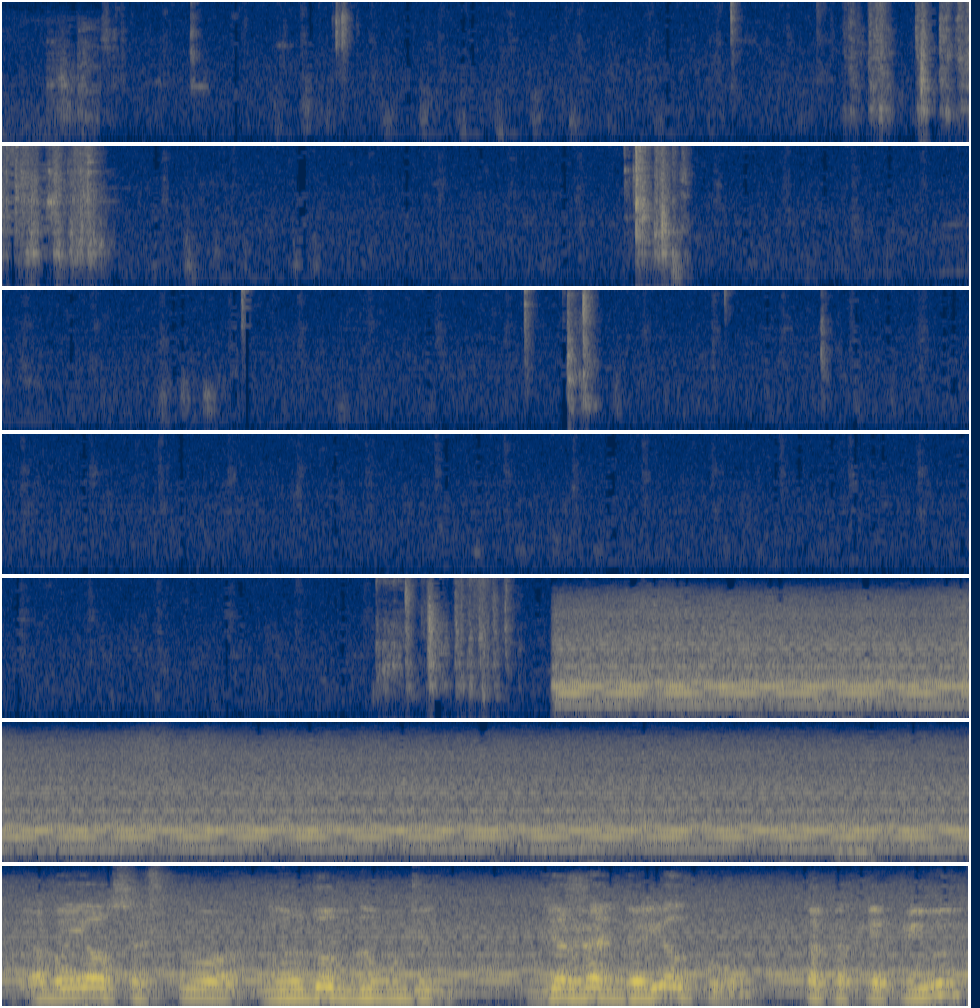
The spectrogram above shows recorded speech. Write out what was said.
Я боялся, что неудобно будет держать горелку, так как я привык.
